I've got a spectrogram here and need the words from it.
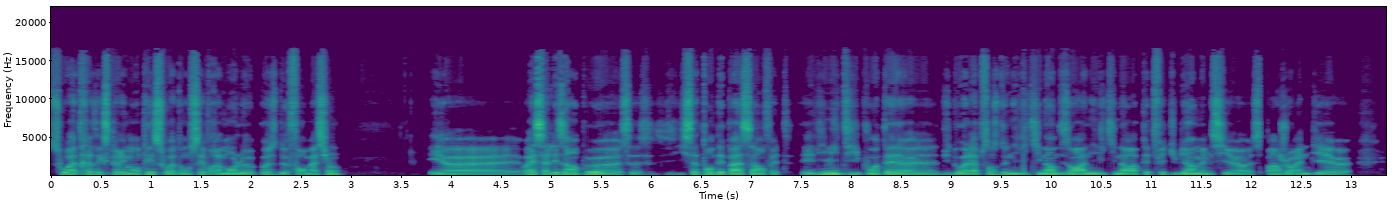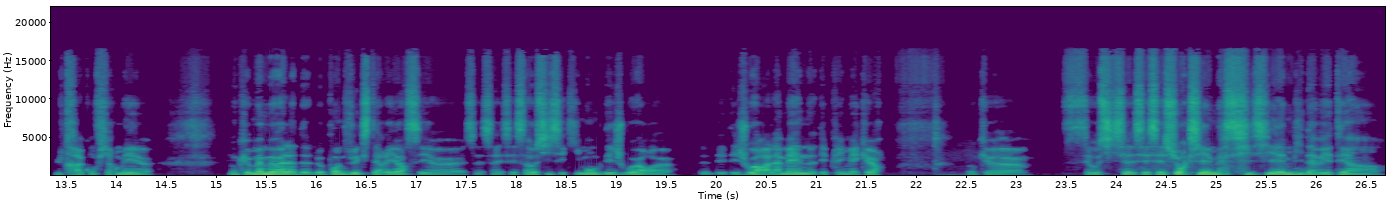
soit très expérimentés, soit dont c'est vraiment le poste de formation. Et euh, ouais, ça les a un peu. Euh, ils s'attendaient pas à ça en fait. Et limite, ils pointaient du doigt l'absence de Nilikina en disant Ah, Nilikina a peut-être fait du bien, même si c'est pas un joueur NBA ultra confirmé. Donc même le point de vue extérieur, c'est ça aussi, c'est qu'il manque des joueurs, des, joueurs à la main, des playmakers. Donc c'est aussi, c'est sûr que si, si Embiid avait été un,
